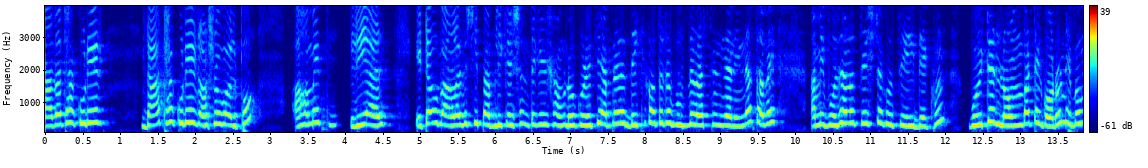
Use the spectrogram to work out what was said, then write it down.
দাদা ঠাকুরের, দা ঠাকুরের রসগল্প, আহমেদ রিয়াজ, এটাও বাংলাদেশি পাবলিকেশন থেকে সংগ্রহ করেছি। আপনারা দেখে কতটা বুঝতে পারছেন জানি না, তবে আমি বোঝানোর চেষ্টা করছি, এই দেখুন, বইটার লম্বাটে গড়ন এবং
